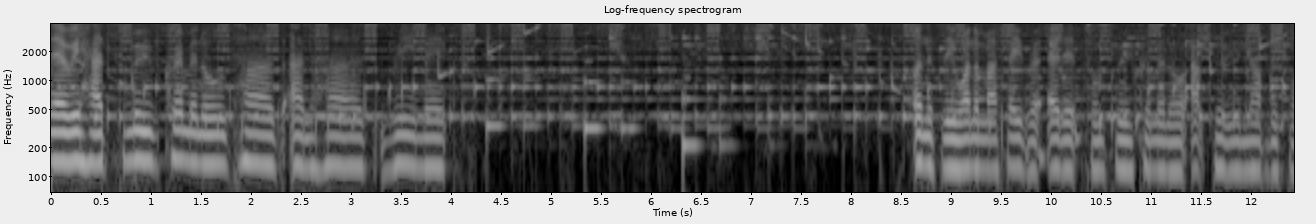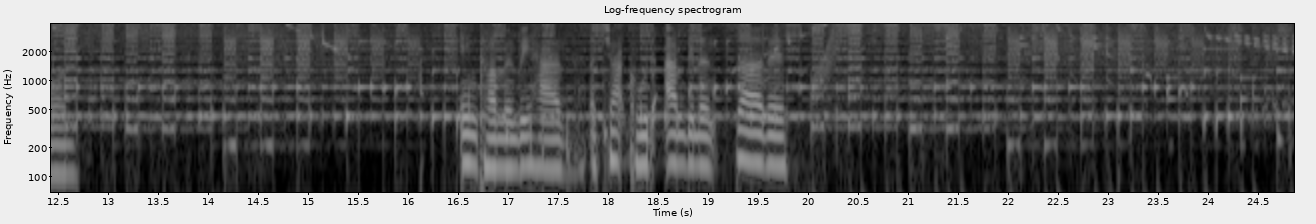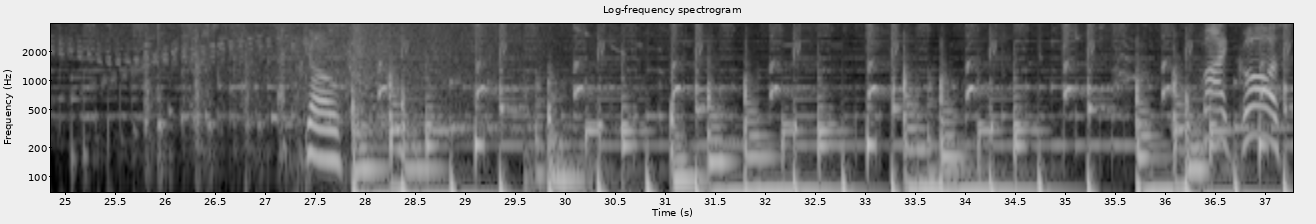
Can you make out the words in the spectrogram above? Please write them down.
There we had Smooth Criminals, Hers and Hers remix. Honestly, one of my favorite edits from Smooth Criminal. Absolutely love this one. Incoming, we have a track called Ambulance Service. Let's go. Gosh,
